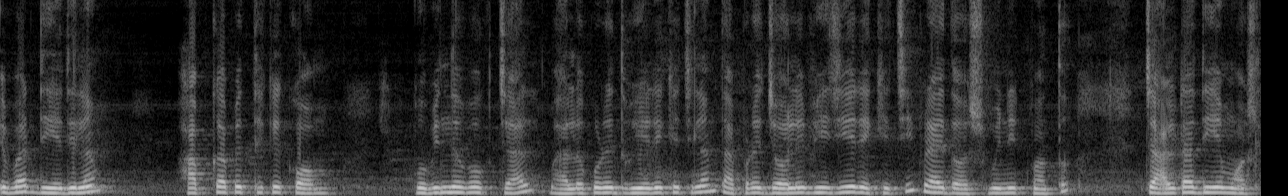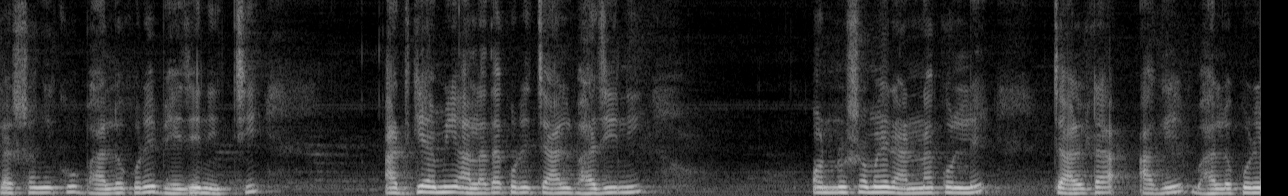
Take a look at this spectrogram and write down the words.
এবার দিয়ে দিলাম হাফ কাপের থেকে কম গোবিন্দভোগ চাল। ভালো করে ধুয়ে রেখেছিলাম। তারপরে জলে ভিজিয়ে রেখেছি প্রায় দশ মিনিট মতো। চালটা দিয়ে মশলার সঙ্গে খুব ভালো করে ভেজে নিচ্ছি। আজকে আমি আলাদা করে চাল ভাজিনি। অন্য সময় রান্না করলে চালটা আগে ভালো করে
